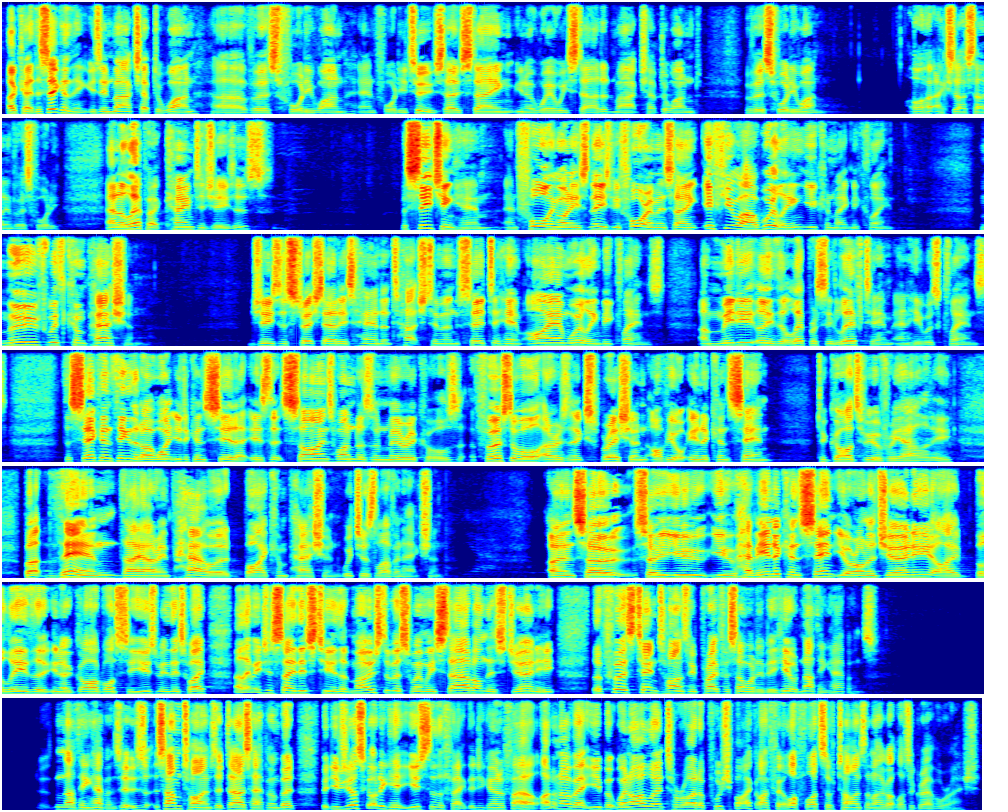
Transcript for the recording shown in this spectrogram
Okay, the second thing is in Mark chapter 1, uh, verse 41 and 42. So staying, you know, where we started, Mark chapter 1, verse 41. Oh, actually, I start in verse 40. And a leper came to Jesus beseeching him and falling on his knees before him and saying, If you are willing, you can make me clean. Moved with compassion, Jesus stretched out his hand and touched him and said to him, I am willing, be cleansed. Immediately the leprosy left him and he was cleansed. The second thing that I want you to consider is that signs, wonders, and miracles, first of all, are as an expression of your inner consent to God's view of reality but then they are empowered by compassion, which is love in action. And so, so you, you have inner consent, you're on a journey. I believe that, you know, God wants to use me this way. And let me just say this to you, that most of us, when we start on this journey, the first 10 times we pray for someone to be healed, nothing happens. Nothing happens. Sometimes it does happen, but, but you've just got to get used to the fact that you're going to fail. I don't know about you, but when I learned to ride a push bike, I fell off lots of times and I got lots of gravel rash.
